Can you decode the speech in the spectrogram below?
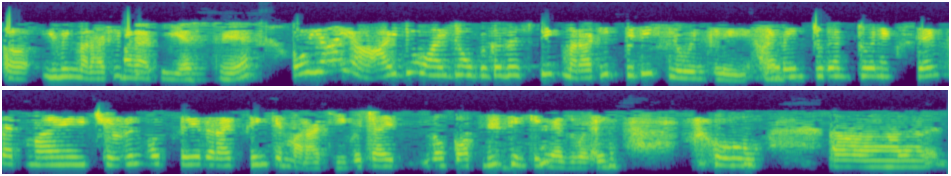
Uh, you mean Marathi? Marathi, yes, yes. Oh yeah, yeah, I do, I do, because I speak Marathi pretty fluently. I mean, to the, to an extent that my children would say that I think in Marathi, which I you know got me thinking as well. So, uh,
